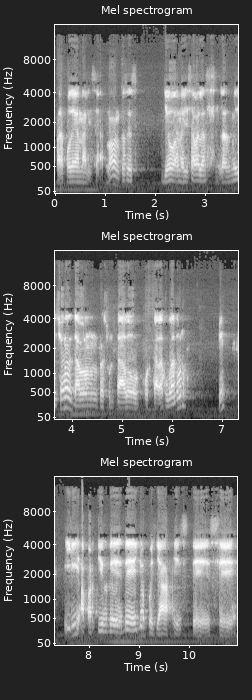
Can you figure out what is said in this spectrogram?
para poder analizar, ¿no? Entonces yo analizaba las, las mediciones, daba un resultado por cada jugador. Y a partir de, de ello, pues ya este, se,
